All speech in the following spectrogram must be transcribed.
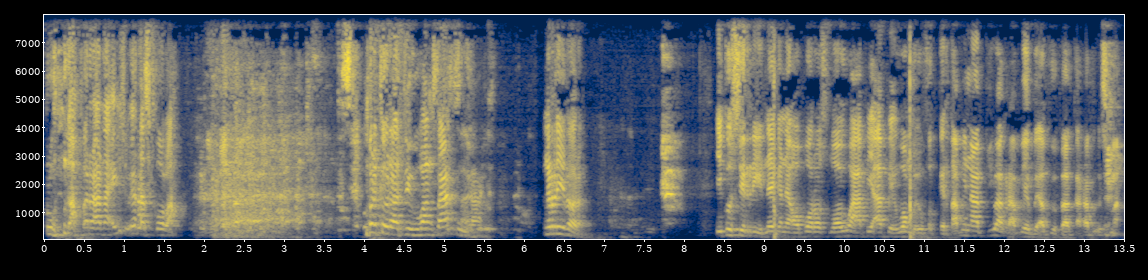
Kurung kabar anak itu era sekolah. Mereka uang saku. Ngeri dong. Iku sirine kena apa Rasulullah api-api wong mbek fakir, tapi Nabi akrabe mbek Abu Bakar, Abu Usman.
